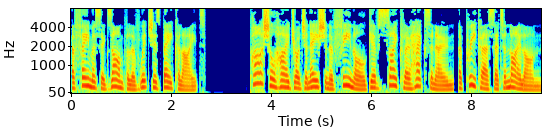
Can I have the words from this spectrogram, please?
a famous example of which is bakelite. Partial hydrogenation of phenol gives cyclohexanone, a precursor to nylon.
